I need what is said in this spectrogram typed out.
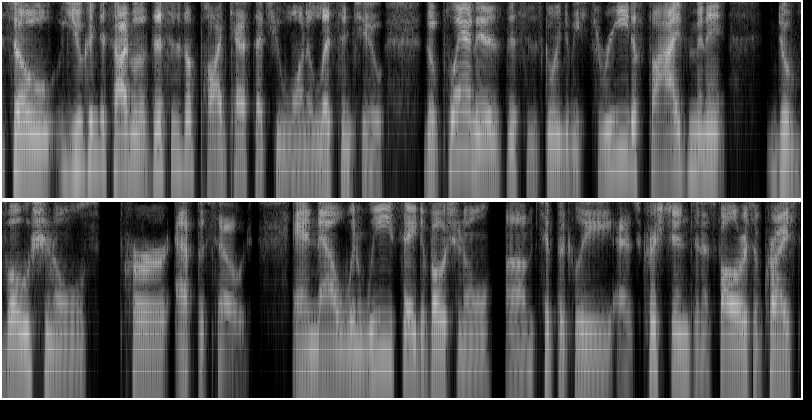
so you can decide whether this is the podcast that you want to listen to. The plan is this is going to be three to five minute devotionals per episode. And now, when we say devotional, um, typically as Christians and as followers of Christ,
